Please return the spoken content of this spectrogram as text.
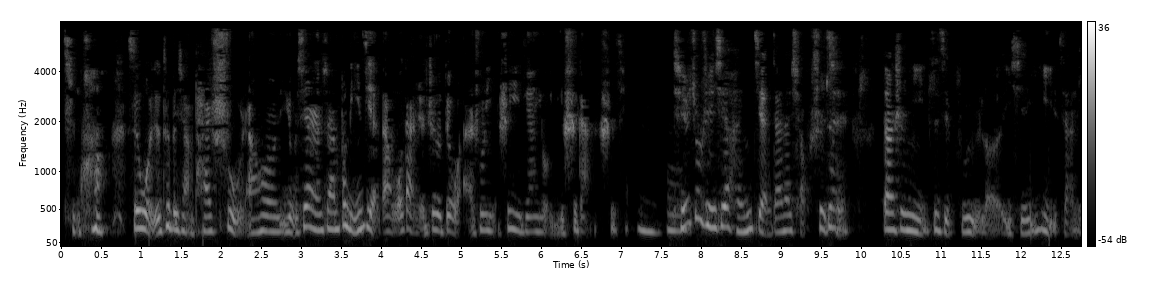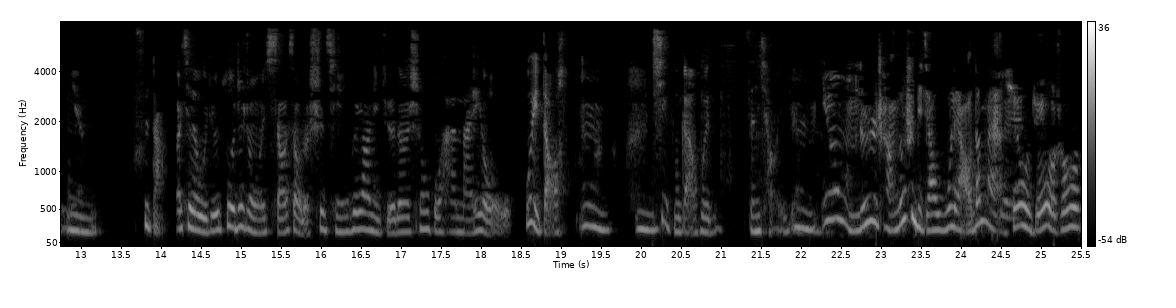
情况。所以我就特别喜欢拍树。然后有些人虽然不理解，但我感觉这个对我来说也是一件有仪式感的事情。嗯，其实就是一些很简单的小事情，但是你自己赋予了一些意义在里面。是的，而且我觉得做这种小小的事情会让你觉得生活还蛮有味道，嗯嗯，幸福感会增强一点。嗯，因为我们的日常都是比较无聊的嘛，所以我觉得有时候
